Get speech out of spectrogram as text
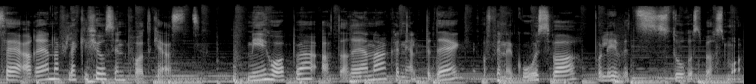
til Arena Flekkefjord sin podkast. Vi håper at Arena kan hjelpe deg å finne gode svar på livets store spørsmål.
